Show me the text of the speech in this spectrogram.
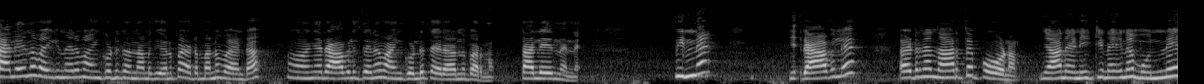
തലേന്ന് വൈകുന്നേരം വാങ്ങിക്കൊണ്ട് തന്നാൽ മതി പറഞ്ഞപ്പോൾ ഏട്ടൻ പറഞ്ഞു. വേണ്ട ഞാൻ രാവിലെ തന്നെ വാങ്ങിക്കൊണ്ട് തരാമെന്ന് പറഞ്ഞു. തലേന്ന് തന്നെ. പിന്നെ രാവിലെ ഏട്ടനെ നേരത്തെ പോകണം ഞാൻ എണീക്കുന്നതിന് മുന്നേ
